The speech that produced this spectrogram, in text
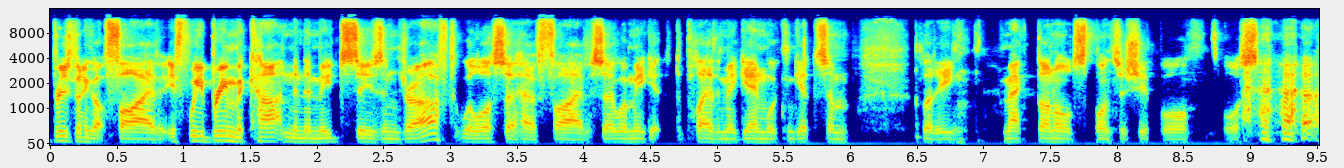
Brisbane got five. If we bring McCartin in the mid-season draft, we'll also have five. So when we get to play them again, we can get some bloody McDonald's sponsorship or or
